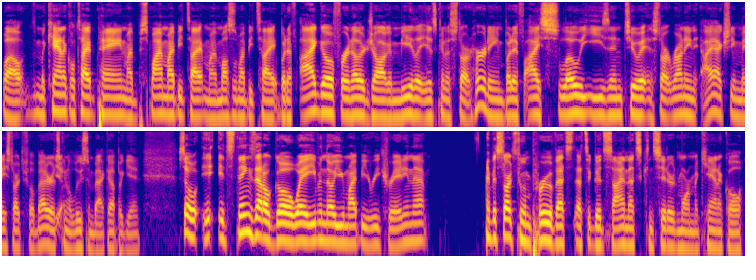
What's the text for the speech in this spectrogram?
Well, the mechanical type pain, my spine might be tight, my muscles might be tight. But if I go for another jog, immediately it's going to start hurting. But if I slowly ease into it and start running, I actually may start to feel better. It's Yeah. going to loosen back up again. So it, it's things that'll go away, even though you might be recreating that if it starts to improve, that's that's a good sign. That's considered more mechanical,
